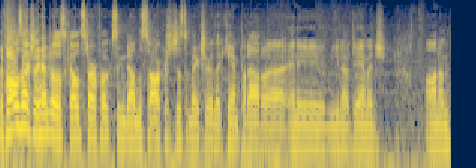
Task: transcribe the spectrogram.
if I was actually Hendralisk, I would start focusing down the Stalkers just to make sure they can't put out uh, any, you know, damage on them.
